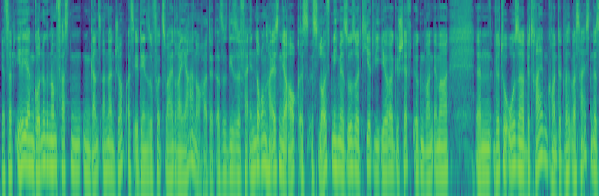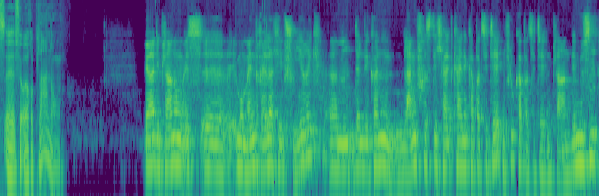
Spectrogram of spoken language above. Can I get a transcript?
Jetzt habt ihr ja im Grunde genommen fast einen, einen, ganz anderen Job, als ihr den so vor zwei, drei Jahren noch hattet. Also diese Veränderungen heißen ja auch, es, es läuft nicht mehr so sortiert, wie ihr euer Geschäft irgendwann immer ähm, virtuoser betreiben konntet. Was, was heißt denn das äh, für eure Planung? Ja, die Planung ist äh, im Moment relativ schwierig, ähm, denn wir können langfristig halt keine Kapazitäten, Flugkapazitäten planen. Wir müssen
